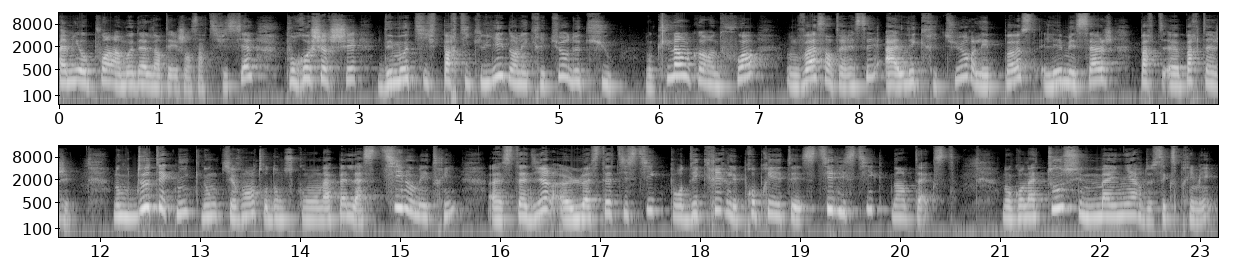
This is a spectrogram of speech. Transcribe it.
a mis au point un modèle d'intelligence artificielle pour rechercher des motifs particuliers dans l'écriture de Q. Donc là encore une fois, on va s'intéresser à l'écriture, les posts, les messages euh, partagés. Donc deux techniques qui rentrent dans ce qu'on appelle la stylométrie, euh, c'est-à-dire euh, la statistique pour décrire les propriétés stylistiques d'un texte. Donc on a tous une manière de s'exprimer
